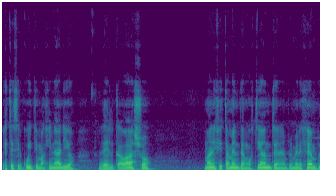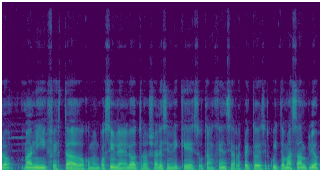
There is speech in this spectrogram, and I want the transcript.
Este circuito imaginario del caballo, manifiestamente angustiante en el primer ejemplo, manifestado como imposible en el otro, ya les indiqué su tangencia respecto del circuito más amplio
